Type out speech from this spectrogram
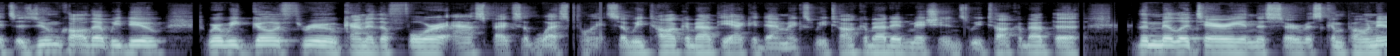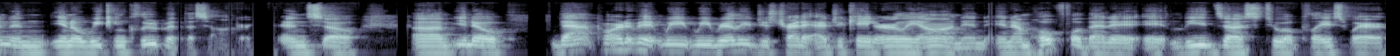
it's a Zoom call that we do where we go through kind of the four aspects of West Point. So we talk about the academics, we talk about admissions, we talk about the the military and the service component, and you know, we conclude with the soccer. And so, um, you know that part of it we we really just try to educate early on and and i'm hopeful that it, it leads us to a place where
